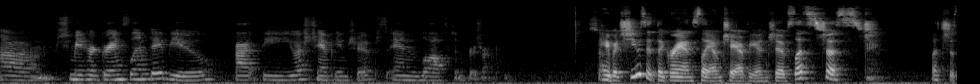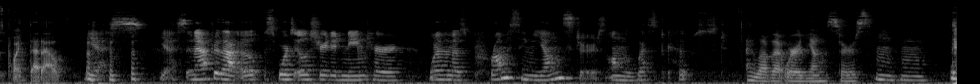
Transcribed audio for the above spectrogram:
Um, she made her Grand Slam debut at the U.S. Championships and lost in the first round. hey but she was at the grand slam championships let's just let's just point that out Yes, yes. And after that, Sports Illustrated named her one of the most promising youngsters on the West Coast. i love that word youngsters hmm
